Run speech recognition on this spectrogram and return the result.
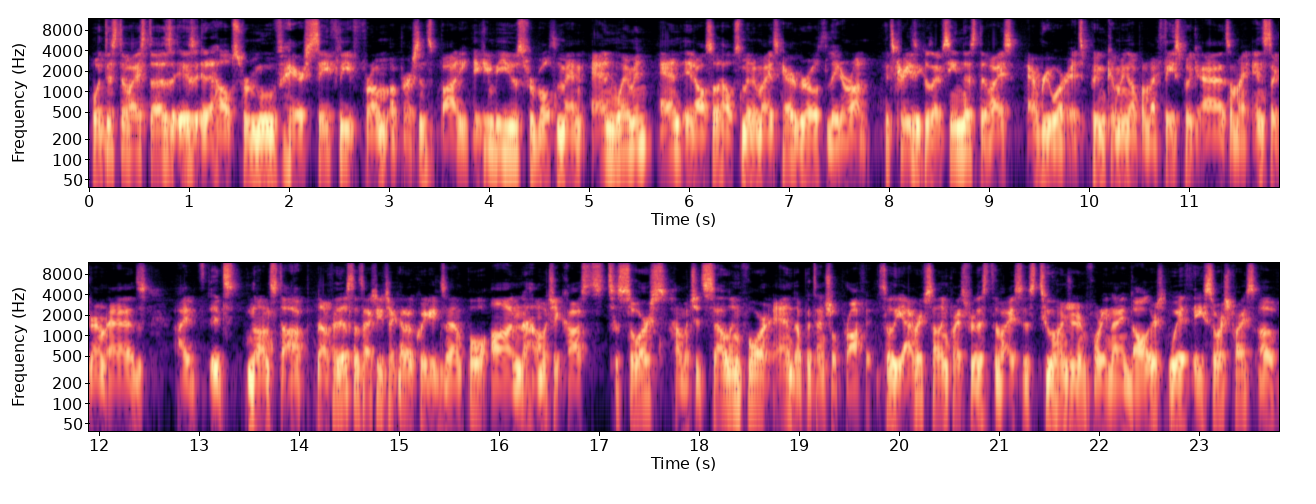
What this device does is it helps remove hair safely from a person's body. It can be used for both men and women, and it also helps minimize hair growth later on. It's crazy because I've seen this device everywhere. It's been coming up on my Facebook ads, on my Instagram ads. I've, it's nonstop. Now for this, let's actually check out a quick example on how much it costs to source, how much it's selling for, and a potential profit. So the average selling price for this device is $249 with a source price of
